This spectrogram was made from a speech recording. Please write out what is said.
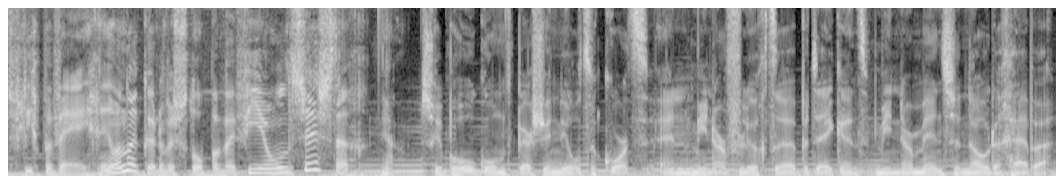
vliegbewegingen. Want dan kunnen we stoppen bij 460. Ja, Schiphol komt personeel tekort. En minder vluchten betekent minder mensen nodig hebben.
